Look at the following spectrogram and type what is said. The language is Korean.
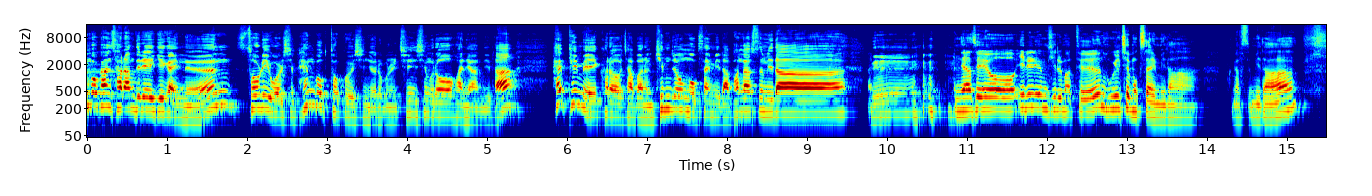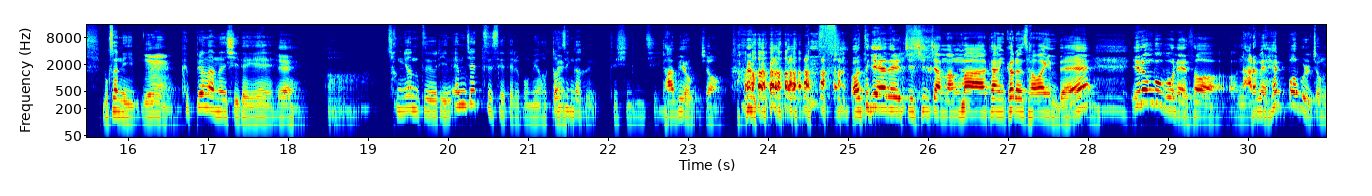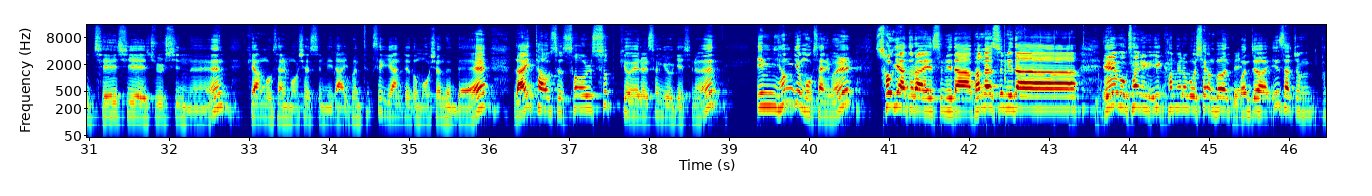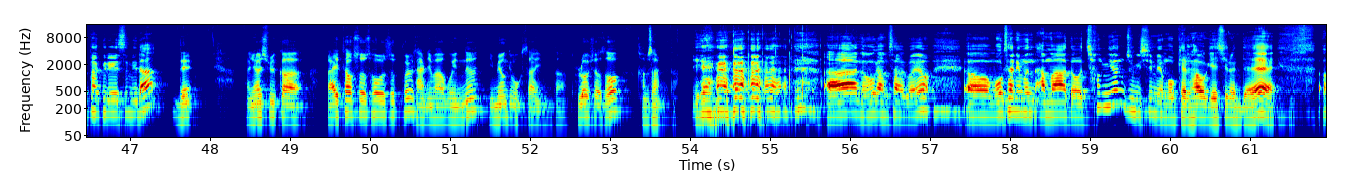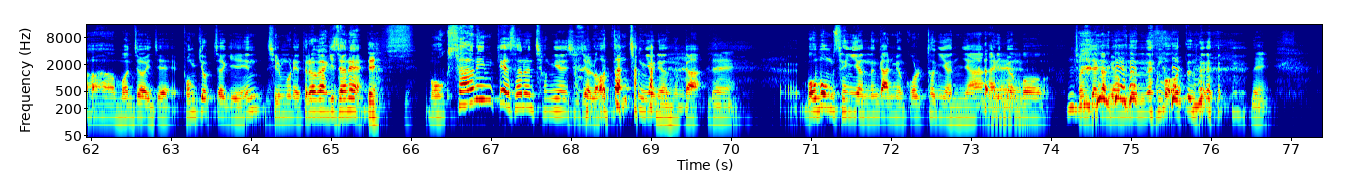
행복한 사람들의 얘기가 있는 스토리 월십 행복 토크 오신 여러분을 진심으로 환영합니다. 해피메이커라고 잡아는 김종훈 목사입니다. 반갑습니다. 네. 안녕하세요. 1일 MC를 맡은 홍일채 목사입니다. 반갑습니다. 목사님, 예. 급변하는 시대에 예. 어, 청년들인 MZ 세대를 보면 어떤 네. 생각을 드시는지. 답이 없죠. 어떻게 해야 될지 진짜 막막한 그런 상황인데 이런 부분에서 나름의 해법을 좀 제시해 줄 수 있는 귀한 목사를 모셨습니다. 이번 특세 기간 때도 모셨는데 Lighthouse 서울숲 교회를 섬기고 계시는 임형규 목사님을 소개하도록 하겠습니다. 반갑습니다. 예, 목사님 이 카메라 보시 한번 네. 먼저 인사 좀 부탁드리겠습니다. 네, 안녕하십니까. Lighthouse 서울숲을 담임하고 있는 임형규 목사입니다. 불러주셔서 감사합니다. 예. 아, 너무 감사하고요. 어, 목사님은 아마도 청년 중심의 목회를 하고 계시는데, 어, 먼저 이제 본격적인 질문에 들어가기 전에, 네. 목사님께서는 청년 시절 어떤 청년이었는가? 네. 모범생이었는가? 아니면 꼴통이었냐? 네. 아니면 뭐, 존재감이 없는, 뭐, 어떤. 네.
